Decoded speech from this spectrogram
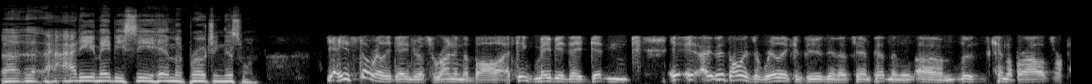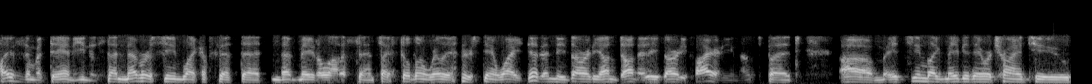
uh, uh, how do you maybe see him approaching this one? Yeah, he's still really dangerous running the ball. I think maybe they didn't. It, it, it was always really confusing that Sam Pittman um, loses Kendal Briles, replaces him with Dan Enos. That never seemed like a fit that that made a lot of sense. I still don't really understand why he did it. And he's already undone it. He's already fired Enos, but um, it seemed like maybe they were trying to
